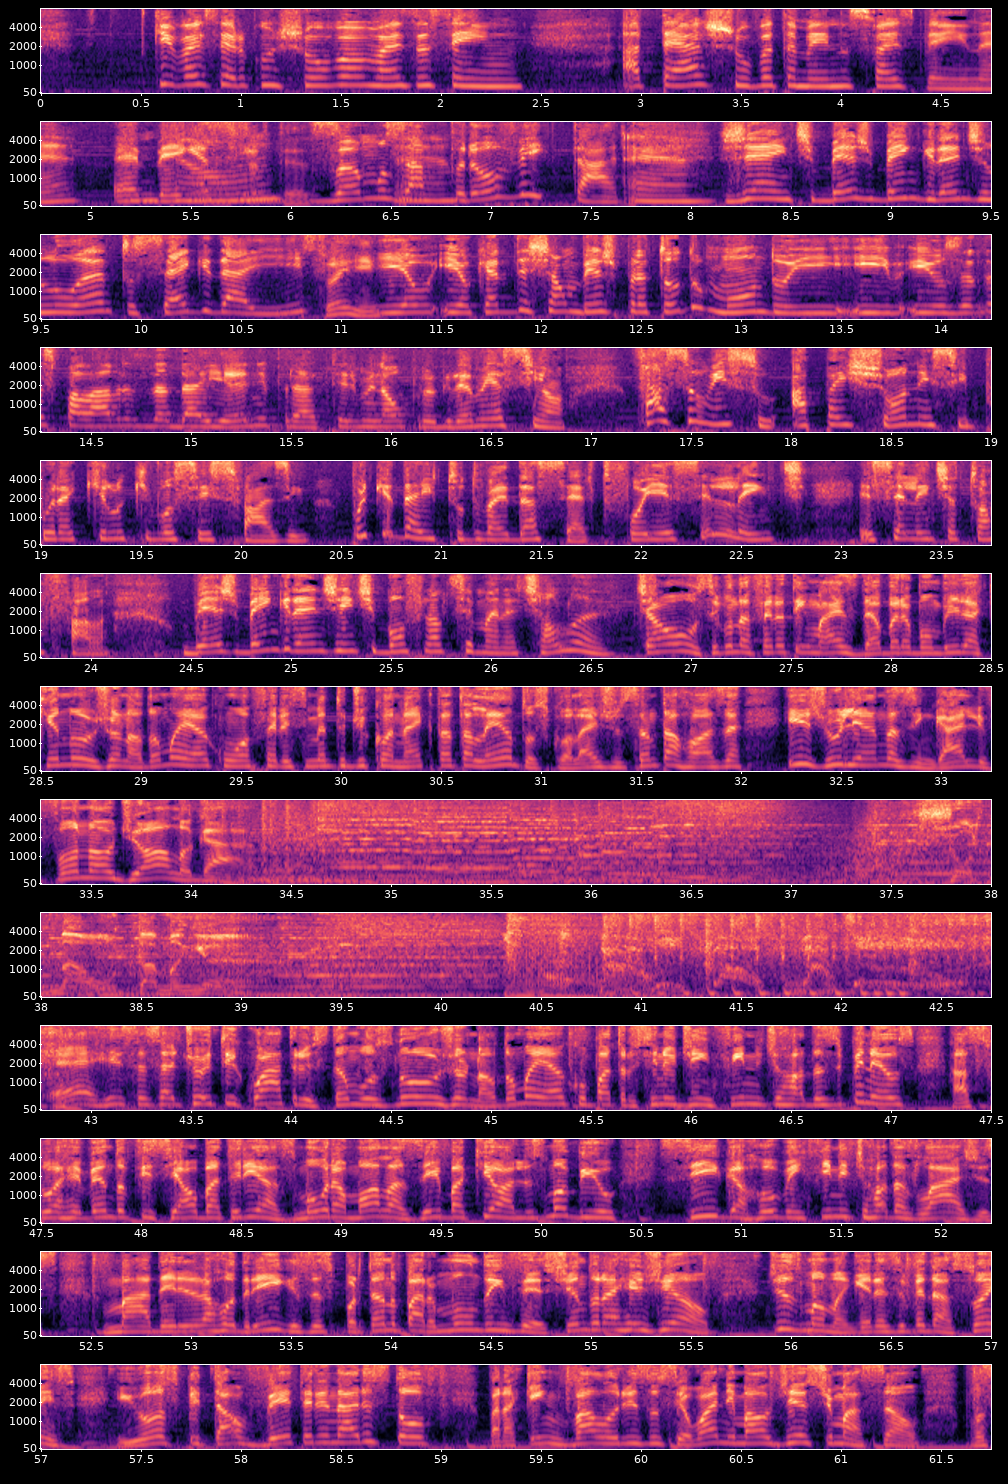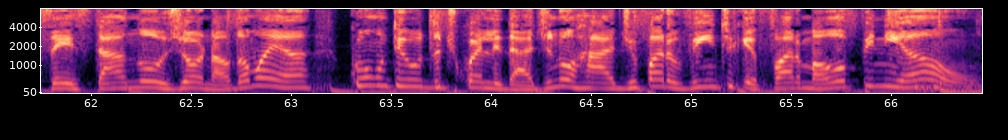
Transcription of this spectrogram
Que vai ser com chuva, mas assim, até a chuva também nos faz bem, né? É então, bem assim. Vamos é. aproveitar. É. Gente, beijo bem grande. Luan, tu segue daí. Isso aí. E eu, e eu quero deixar um beijo para todo mundo e, e, e, usando as palavras da Daiane para terminar o programa. E assim, ó, façam isso, apaixonem-se por aquilo que vocês fazem, porque daí tudo vai dar certo. Foi excelente, excelente a tua fala. Um beijo bem grande, gente. Bom final de semana. Tchau, Luan. Tchau. Segunda-feira tem mais Débora Bombilho aqui no Jornal da Manhã com oferecimento de Conecta Talentos, Colégio Santa Rosa e Juliana Zingali, fonoaudióloga. Jornal da Manhã. RC784, estamos no Jornal da Manhã com patrocínio de Infinity Rodas e Pneus, a sua revenda oficial Baterias Moura Mola Zeiba que Olhos Mobil. Siga arroba Infinity Rodas Lages. Madeireira Rodrigues exportando para o mundo, investindo na região. Desmamangueiras e vedações e Hospital Veterinário Stolf, para quem valoriza o seu animal de estimação. Você está no Jornal da Manhã, conteúdo de qualidade no rádio para o vinte que forma opinião.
